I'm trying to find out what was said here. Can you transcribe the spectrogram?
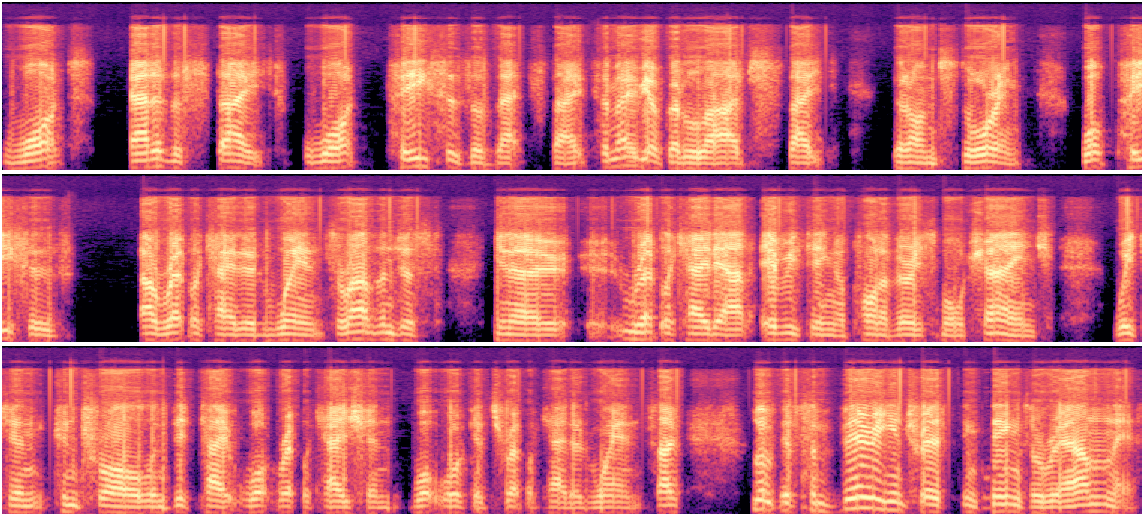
what, out of the state, what pieces of that state, so maybe I've got a large state that I'm storing, what pieces are replicated when. So rather than just, you know, replicate out everything upon a very small change, we can control and dictate what replication, what work gets replicated when. So look, there's some very interesting things around this.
